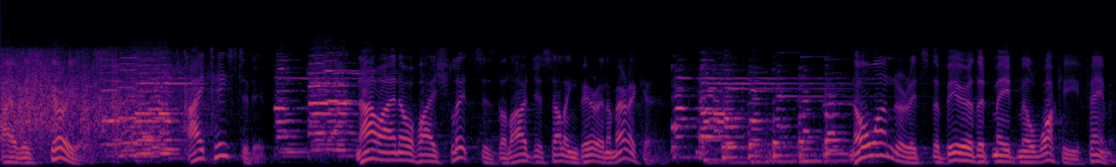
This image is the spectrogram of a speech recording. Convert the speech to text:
I was curious. I tasted it. Now I know why Schlitz is the largest selling beer in America. No wonder it's the beer that made Milwaukee famous.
